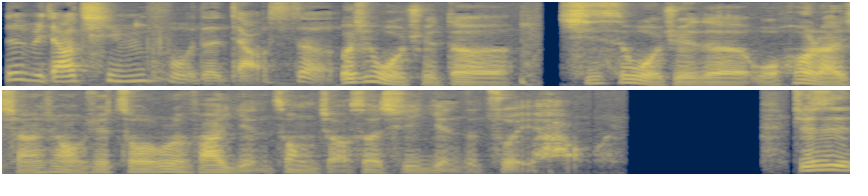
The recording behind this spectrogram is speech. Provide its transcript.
就是比较轻浮的角色。而且我觉得，其实我觉得，我后来想想，我觉得周润发演这种角色其实演的最好，就是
